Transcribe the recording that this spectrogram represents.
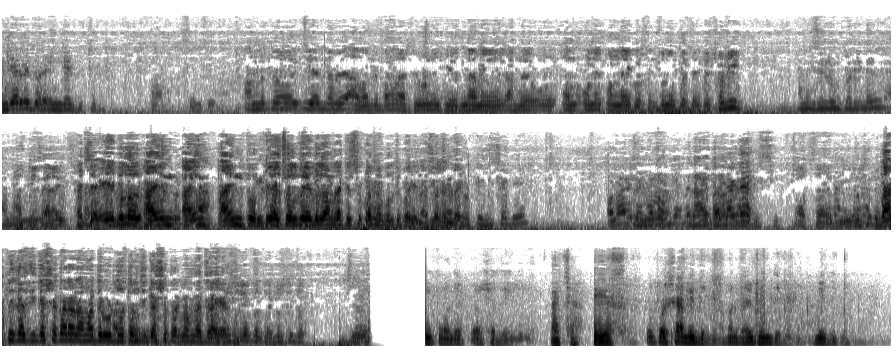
ইন্ডিয়ার ভিতরে? ইন্ডিয়ার ভিতরে। আমরা তো ইয়ের নামে আমাদের বাংলাদেশে অনেক ইয়ের নামে আমরা অনেক অন্যায় করছেন জুলুম করছেন এটা সঠিক? আমি জুলুম করি নাই আমি আচ্ছা এগুলো আইন আইন আইন প্রক্রিয়া চলবে এগুলো আমরা কিছু কথা বলতে পারি না চলেন ভাই। হিসাবে। আচ্ছা যা জিজ্ঞাসা করার আমাদের ঊর্ধ্বতন জিজ্ঞাসা করবে আমরা যাই তোমাদের পয়সা দিয়ে দেবো। আচ্ছা ঠিক আছে। ও পয়সা আমি দেবো আমার ভাই বোন দেবে আমি দেবো।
